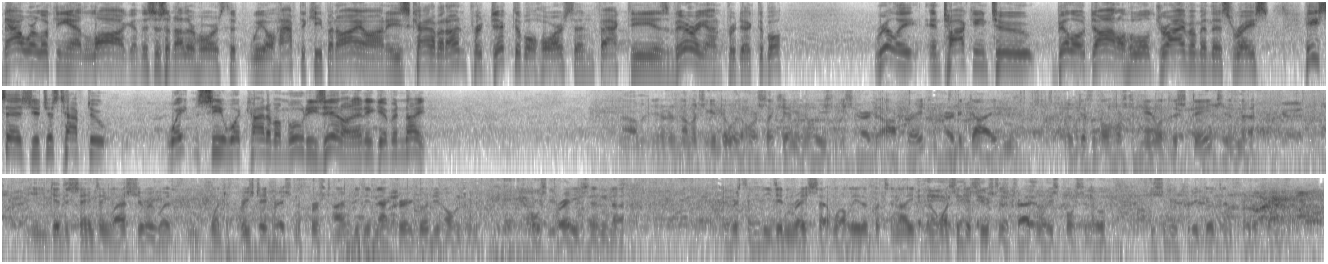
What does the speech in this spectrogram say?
Now we're looking at Log, and this is another horse that we'll have to keep an eye on. He's kind of an unpredictable horse. In fact, he is very unpredictable. Really, in talking to Bill O'Donnell, who will drive him in this race, he says you just have to wait and see what kind of a mood he's in on any given night. No, but you know, there's not much you can do with a horse like him. You know, he's, he's hard to operate and hard to guide, and a difficult horse to handle at this stage. And uh, he did the same thing last year. We went went to Free State racing the first time, but he didn't act very good. You know, in the post parades and uh, everything, and he didn't race that well either. But tonight, you know, once he gets used to the track and what he's supposed to do, he should be pretty good then for the final.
